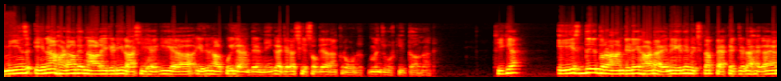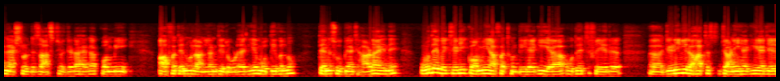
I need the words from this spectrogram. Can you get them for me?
ਮੀਨਸ ਇਹਨਾਂ ਹੜਾਂ ਦੇ ਨਾਲ ਇਹ ਜਿਹੜੀ ਰਾਸ਼ੀ ਹੈਗੀ ਆ ਇਹਦੇ ਨਾਲ ਕੋਈ ਲੈਣ ਦੇਣ ਨਹੀਂਗਾ ਜਿਹੜਾ 611 ਕਰੋੜ ਮਨਜ਼ੂਰ ਕੀਤਾ ਉਹਨਾਂ ਨੇ। ਠੀਕ ਹੈ? ਇਸ ਦੇ ਦੌਰਾਨ ਜਿਹੜੇ ਹੜ ਆਏ ਨੇ ਇਹਦੇ ਵਿੱਚ ਤਾਂ ਪੈਕੇਜ ਜਿਹੜਾ ਹੈਗਾ ਆ ਨੈਸ਼ਨਲ ਡਿਜ਼ਾਸਟਰ ਜਿਹੜਾ ਹੈਗਾ ਕੌਮੀ ਆਫਤ ਇਹਨੂੰ ਐਲਾਨ ਲੈਣ ਦੀ ਲੋੜ ਹੈਗੀ ਹੈ ਮੋਦੀ ਵੱਲੋਂ। ਤਿੰਨ ਸੂਬਿਆਂ 'ਚ ਹੜ ਆਏ ਨੇ, ਉਹਦੇ ਵਿੱਚ ਜਿਹੜੀ ਕੌਮੀ ਆਫਤ ਹੁੰਦੀ ਹੈਗੀ ਆ, ਉਹਦੇ 'ਚ ਫਿਰ ਜਿਹੜੀ ਵੀ ਰਾਹਤ ਜਾਣੀ ਹੈਗੀ ਹੈ ਜੇ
